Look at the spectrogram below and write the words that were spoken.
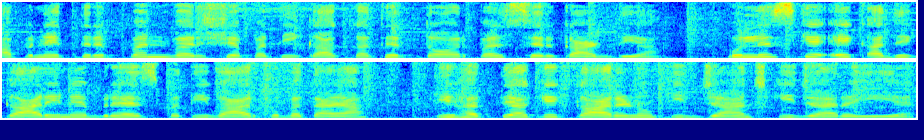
अपने तिरपन वर्षीय पति का कथित तौर पर सिर काट दिया। पुलिस के एक अधिकारी ने बृहस्पतिवार को बताया कि हत्या के कारणों की जाँच की जा रही है।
